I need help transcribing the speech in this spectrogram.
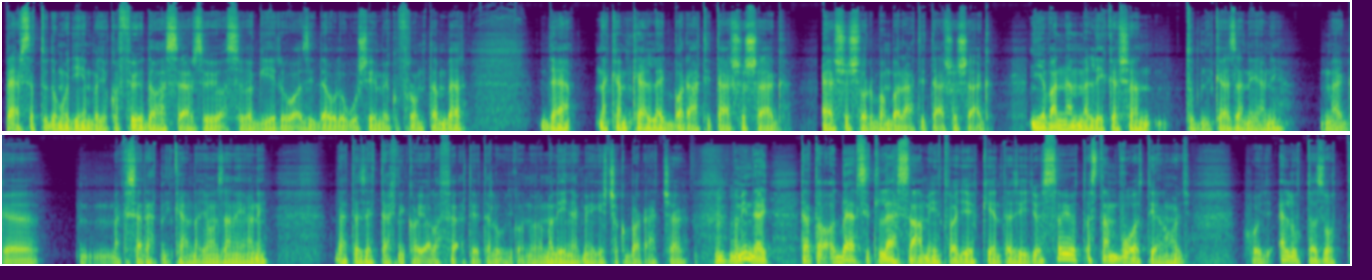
Persze tudom, hogy én vagyok a fő dalszerző, a szövegíró, az ideológus, én vagyok a frontember, de, nekem kell egy baráti társaság, elsősorban baráti társaság. Nyilván nem mellékesen tudni kell zenélni, meg, meg szeretni kell nagyon zenélni, de hát ez egy technikai alapfeltétel, úgy gondolom. A lényeg mégiscsak a barátság. Uh-huh. Na mindegy, tehát a Bercit leszámítva egyébként ez így összejött, aztán volt ilyen, hogy hogy elutazott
